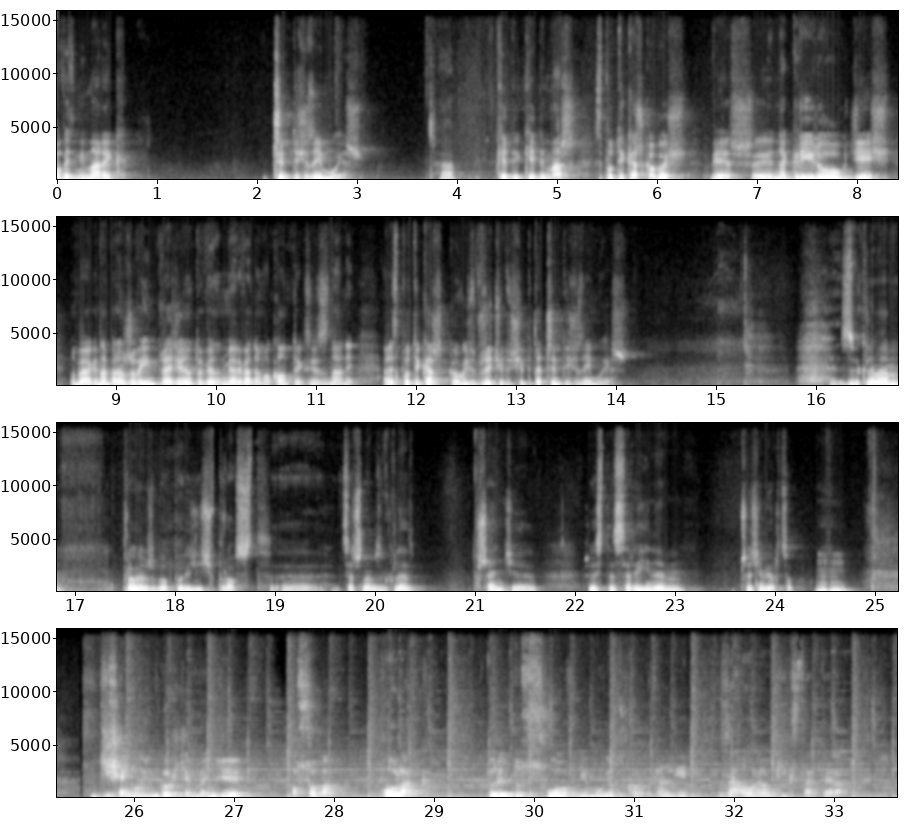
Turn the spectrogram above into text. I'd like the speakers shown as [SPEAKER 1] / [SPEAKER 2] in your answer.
[SPEAKER 1] Powiedz mi, Marek, czym ty się zajmujesz? Kiedy, kiedy masz, spotykasz kogoś, wiesz, y, na grillu gdzieś, no bo jak na branżowej imprezie, no to w miarę wiadomo, kontekst jest znany, ale spotykasz kogoś w życiu, to się pyta, czym ty się zajmujesz?
[SPEAKER 2] zwykle mam problem, żeby odpowiedzieć wprost. E, Zaczynam zwykle wszędzie, że jestem seryjnym przedsiębiorcą.
[SPEAKER 1] Dzisiaj moim gościem będzie osoba, Polak, który dosłownie mówiąc kolokwialnie zaorał Kickstartera.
